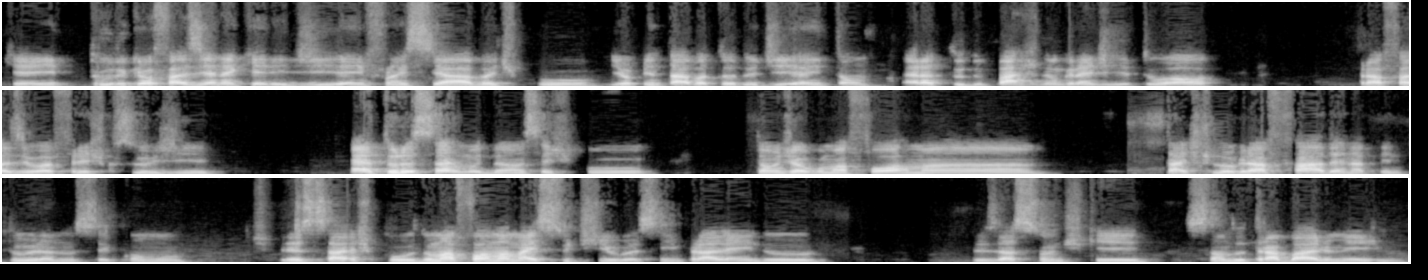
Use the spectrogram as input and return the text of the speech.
Que aí tudo que eu fazia naquele dia influenciava, tipo, e eu pintava todo dia, então era tudo parte de um grande ritual para fazer o afresco surgir. É, todas essas mudanças, tipo, estão de alguma forma datilografadas na pintura, não sei como expressar, tipo, de uma forma mais sutil, assim, para além do, dos assuntos que são do trabalho mesmo.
